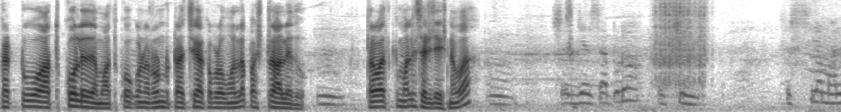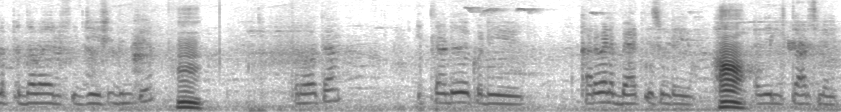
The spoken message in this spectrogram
కరెక్ట్ అతుక్కోలేదేమో అతుక్కోకుండా రెండు టచ్ కాకపోవడం వల్ల ఫస్ట్ రాలేదు. తర్వాతకి మళ్ళీ సెట్ చేసినావా? సెట్ చేసేటప్పుడు వచ్చింది. వస్తే మళ్ళీ పెద్ద వైర్ ఫిట్ చేసి దీనికి. ఉమ్, తర్వాత ఇట్లాంటిది ఒకటి కరవైన బ్యాటరీస్ ఉంటాయి. కదా, ఆ, అది టార్చ్ లైట్.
